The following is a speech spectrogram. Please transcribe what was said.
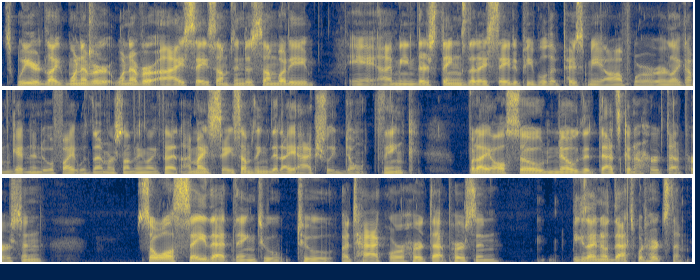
It's weird. Like whenever whenever i say something to somebody i mean there's things that i say to people that piss me off or, or like i'm getting into a fight with them or something like that i might say something that i actually don't think but I also know that that's going to hurt that person. So I'll say that thing to to attack or hurt that person because I know that's what hurts them.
